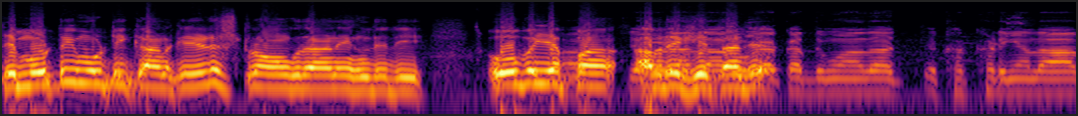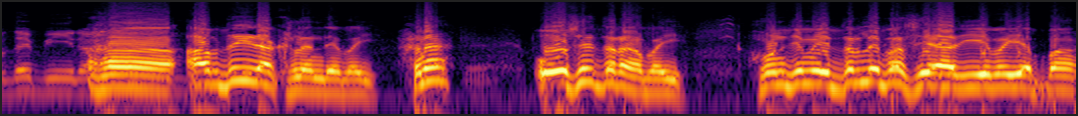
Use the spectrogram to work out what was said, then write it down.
ਤੇ ਮੋਟੀ ਮੋਟੀ ਕਣਕ ਜਿਹੜੇ ਸਟਰੋਂਗ ਦਾਣੇ ਹੁੰਦੇ ਸੀ ਉਹ ਬਈ ਆਪਾਂ ਆਪਦੇ ਦਾ ਖੇਤਾਂ 'ਚ ਕੱਦੂਆਂ ਦਾ ਖੱਖੜੀਆਂ ਦਾ ਆਪਦੇ ਬੀਂ ਰੱਖ ਹਾਂ ਆਪਦੇ ਹੀ ਰੱਖ ਲੈਂਦੇ ਬਾਈ ਹਨਾ? ਉਸੇ ਤਰ੍ਹਾਂ ਬਾਈ। ਹੁਣ ਜਿਵੇਂ ਇਧਰਲੇ ਪਾਸੇ ਆ ਜਾਈਏ ਬਾਈ ਆਪਾਂ।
